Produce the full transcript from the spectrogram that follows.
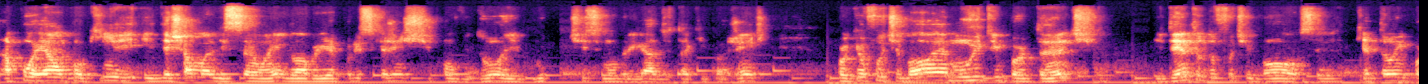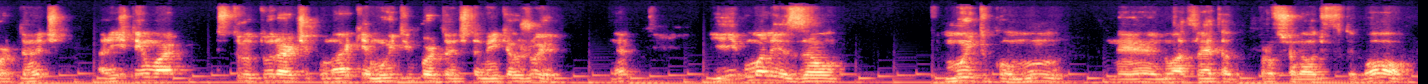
apoiar um pouquinho e, e, deixar uma lição aí, Glauber, e é por isso que a gente te convidou e muitíssimo obrigado de estar aqui com a gente, porque o futebol é muito importante e dentro do futebol, que é tão importante, a gente tem uma estrutura articular que é muito importante também, que é o joelho, né? E uma lesão muito comum né, no atleta profissional de futebol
